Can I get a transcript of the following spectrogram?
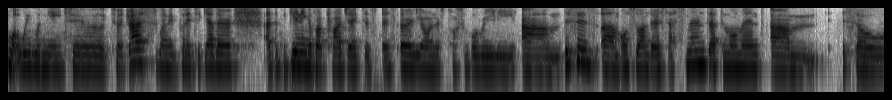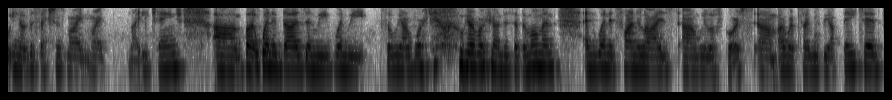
what we would need to, to address when we put it together at the beginning of our project as, as early on as possible really. Um, this is um, also under assessment at the moment. Um, so, you know, the sections might, might slightly change. Um, but when it does and we, when we so we are working we are working on this at the moment and when it's finalized um, we'll of course um, our website will be updated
